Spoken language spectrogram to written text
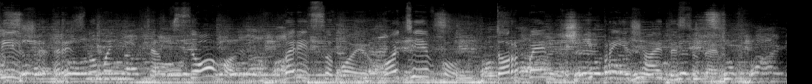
більше різноманіття всього, беріть з собою готівку, торби і приїжджайте сюди.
